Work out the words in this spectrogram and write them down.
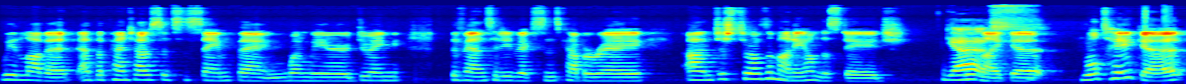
We love it. At the Penthouse, it's the same thing. When we're doing the Van City Vixens Cabaret, um, just throw the money on the stage. yes. We like it. We'll take it.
